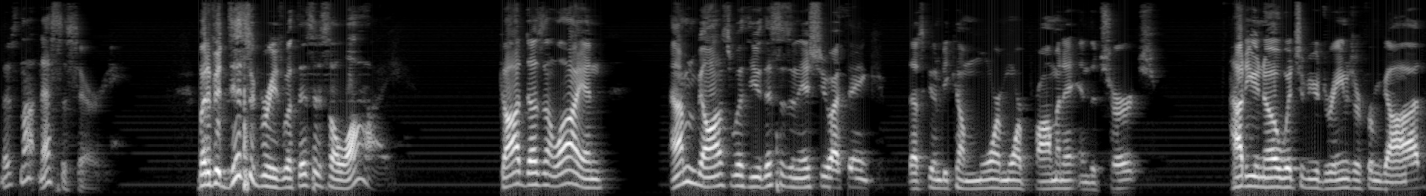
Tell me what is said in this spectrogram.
that's not necessary. But if it disagrees with this, it's a lie. God doesn't lie. And, and I'm going to be honest with you, this is an issue I think that's going to become more and more prominent in the church. How do you know which of your dreams are from God?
